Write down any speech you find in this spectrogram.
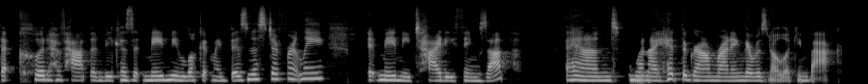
that could have happened because it made me look at my business differently. It made me tidy things up. And when I hit the ground running, there was no looking back.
